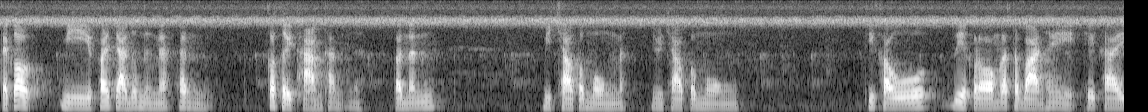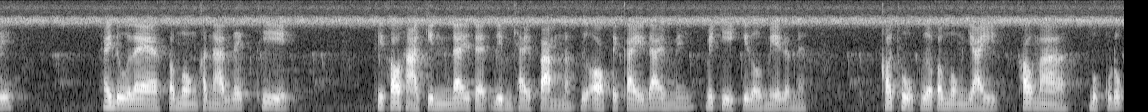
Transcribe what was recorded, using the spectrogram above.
แต่ก็มีพระอาจารย์รูปหนึ่งนะ ท่านก็เคยถามท่านนะตอนนั้นมีชาวประมงนะ มีชาวประมง ที่เขาเรียกร้องรัฐบาลให้คล้ายๆให้ดูแลประมงขนาดเล็กที่ที่เขาหากินได้แต่ริมชายฝั่งนะหรือออกไปไกลได้ไม่ไม่กี่กิโลเมตรแบบนี้เขาถูกเรือประมงใหญ่เข้ามาบุกรุก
